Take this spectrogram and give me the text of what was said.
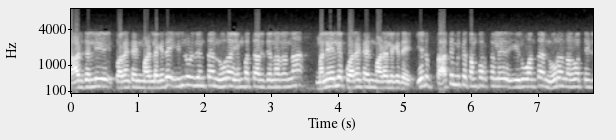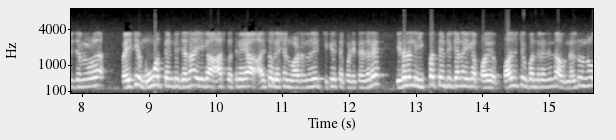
ಲಾಡ್ಜ್ ಅಲ್ಲಿ ಕ್ವಾರಂಟೈನ್ ಮಾಡಲಾಗಿದೆ. ಇನ್ನುಳಿದಂತ ನೂರ ಎಂಬತ್ತಾರು ಜನರನ್ನ ಮನೆಯಲ್ಲಿ ಕ್ವಾರಂಟೈನ್ ಮಾಡಲಾಗಿದೆ. ಏನು ಪ್ರಾಥಮಿಕ ಸಂಪರ್ಕದಲ್ಲಿ ಇರುವಂತ ನೂರ ನಲವತ್ತೆಂಟು ಜನಗಳ ಪೈಕಿ ಮೂವತ್ತೆಂಟು ಜನ ಈಗ ಆಸ್ಪತ್ರೆಯ ಐಸೋಲೇಷನ್ ವಾರ್ಡ್ನಲ್ಲಿ ಚಿಕಿತ್ಸೆ ಪಡಿತಾ ಇದ್ದಾರೆ. ಇದರಲ್ಲಿ ಇಪ್ಪತ್ತೆಂಟು ಜನ ಈಗ ಪಾಸಿಟಿವ್ ಬಂದಿರೋದ್ರಿಂದ ಅವ್ರನ್ನೆಲ್ಲರೂ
